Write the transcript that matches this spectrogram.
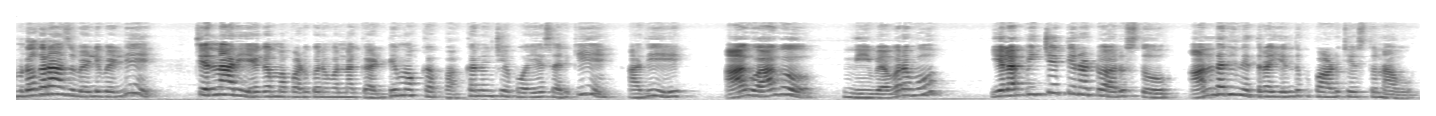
మృగరాజు వెళ్ళి వెళ్ళి చిన్నారి ఏగమ్మ పడుకొని ఉన్న గడ్డి మొక్క పక్క నుంచే పోయేసరికి అది ఆగు ఆగు నీవెవరవు? ఇలా పిచ్చెత్తినట్టు అరుస్తూ అందరి నిద్ర ఎందుకు పాడు చేస్తున్నావు?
